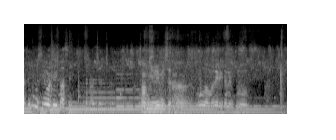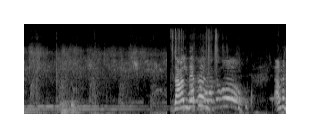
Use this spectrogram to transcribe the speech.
আছে মুসলিম আছে এই পাশে। আচ্ছা আচ্ছা। সব মিলেমিশে হ্যাঁ ও আমাদের এখানে কোনো জাল দেখা? আমার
